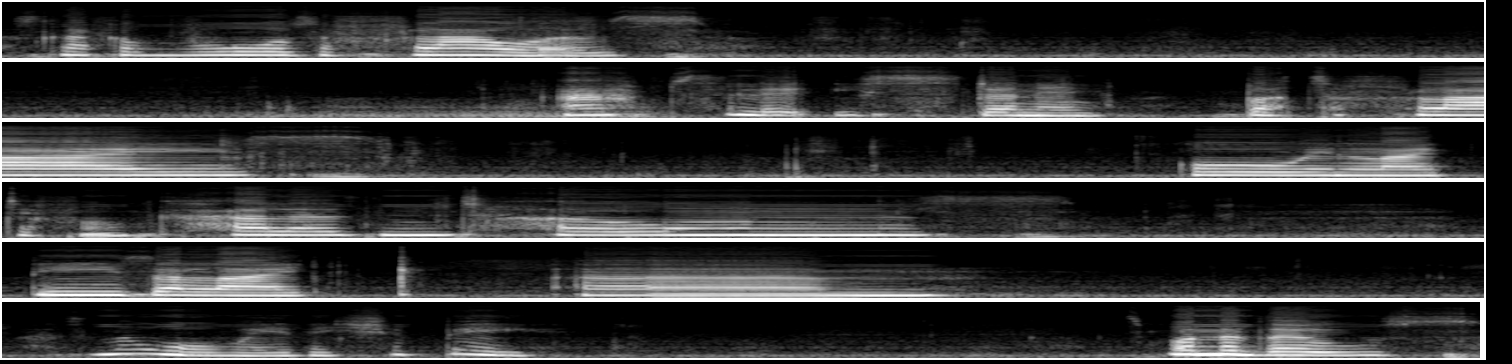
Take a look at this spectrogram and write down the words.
It's like a vase of flowers. Absolutely stunning. Butterflies all in like different colors and tones these are like um, I don't know what way they should be it's one of those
